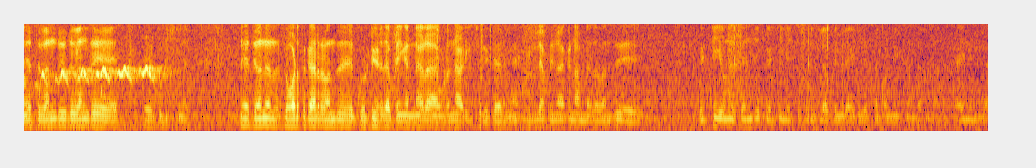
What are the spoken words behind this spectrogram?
நேற்று வந்து இது வந்து குடிச்சுங்க நேற்று வந்து அந்த தோட்டத்துக்காரர் வந்து கொட்டிடுது அப்படிங்கிறனால உடனே அடிக்க சொல்லிட்டாருங்க. இல்லை அப்படின்னாக்கா நம்ம இதை வந்து பெட்டி ஒன்று செஞ்சு பெட்டி வச்சு பிடிக்கல அப்படிங்கிற ஐடியா தான் பண்ணிட்டு இருந்தேன் அது டைம் இல்லை.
